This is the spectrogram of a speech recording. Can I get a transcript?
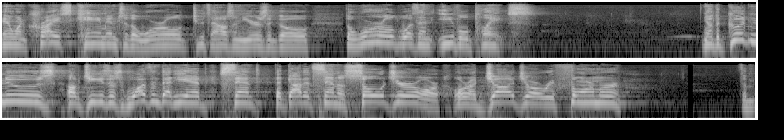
And when Christ came into the world 2,000 years ago, the world was an evil place. You know, the good news of Jesus wasn't that he had sent, that God had sent a soldier or, or a judge or a reformer. The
